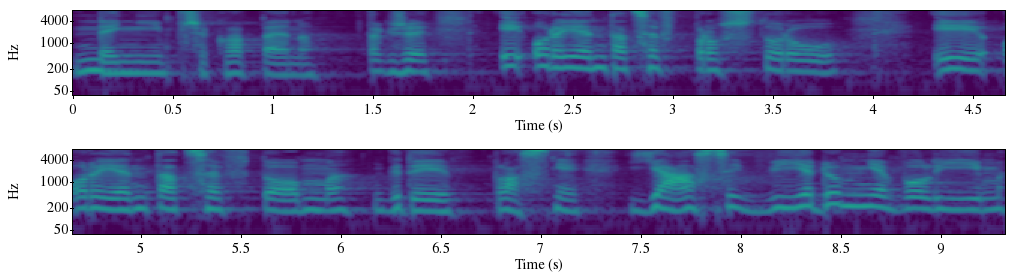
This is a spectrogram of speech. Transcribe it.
není překvapen. Takže i orientace v prostoru, i orientace v tom, kdy vlastně já si vědomně volím,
